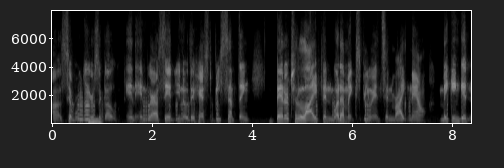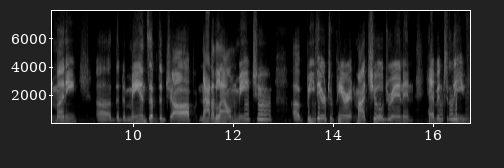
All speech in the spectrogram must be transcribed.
uh, several years ago, and, and where I said, you know, there has to be something better to life than what I'm experiencing right now. Making good money, uh, the demands of the job, not allowing me to uh, be there to parent my children, and having to leave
